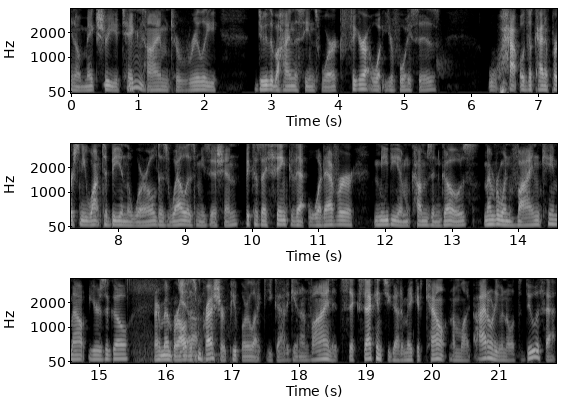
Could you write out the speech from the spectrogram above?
you know make sure you take Mm. time to really do the behind the scenes work, figure out what your voice is, how the kind of person you want to be in the world as well as musician because I think that whatever medium comes and goes. Remember when Vine came out years ago? I remember all this pressure. People are like, "You got to get on Vine. It's 6 seconds. You got to make it count." And I'm like, "I don't even know what to do with that."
